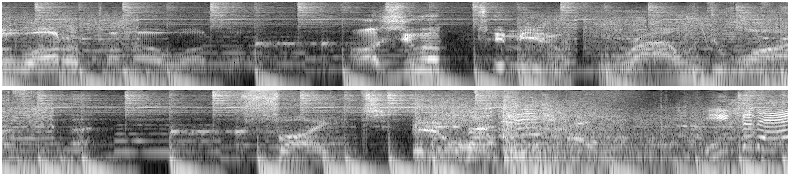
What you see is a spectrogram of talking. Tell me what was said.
の新たな技味わってみろ Round one. Fight. いくで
